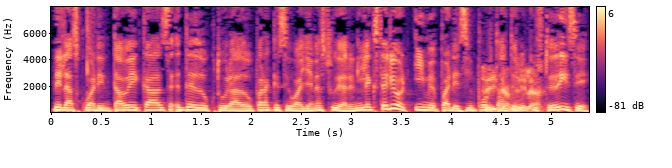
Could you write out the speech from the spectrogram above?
de las 40 becas de doctorado para que se vayan a estudiar en el exterior. Y me parece importante lo que usted dice.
